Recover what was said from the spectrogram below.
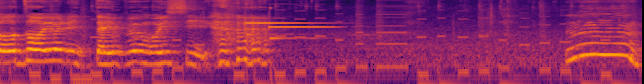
想像よりだいぶ美味しい。うん。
